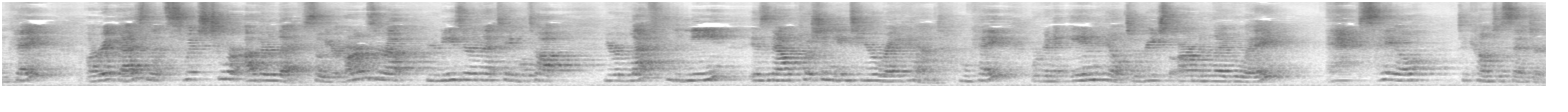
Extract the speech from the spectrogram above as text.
Okay? All right, guys, let's switch to our other leg. So your arms are up, your knees are in that tabletop. Your left knee is now pushing into your right hand. Okay? We're going to inhale to reach the arm and leg away. Exhale to come to center.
